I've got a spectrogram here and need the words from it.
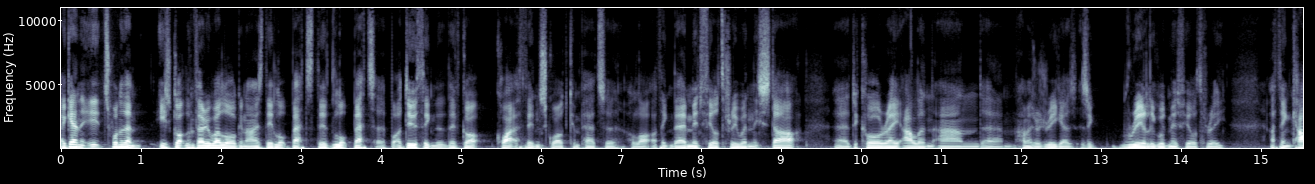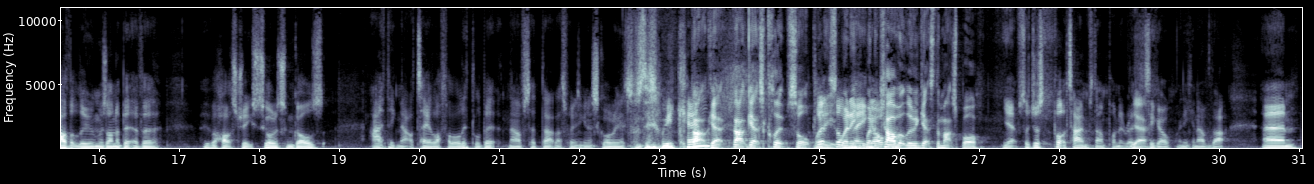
again, it's one of them. He's got them very well organised. They look better. They look better. But I do think that they've got quite a thin squad compared to a lot. I think their midfield three when they start, uh, Doucouré, Allan, and um, James Rodriguez is a really good midfield three. I think Calvert Lewin was on a bit of a, bit of a hot streak, scoring some goals. I think that'll tail off a little bit. Now I've said that, that's when he's going to score against us this weekend. That, get, that gets clips up when, Clips he, up, when, you when. Calvert Lewin gets the match ball. Yeah, so just put a timestamp on it, ready Yeah. to go, and you can have that. Um,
